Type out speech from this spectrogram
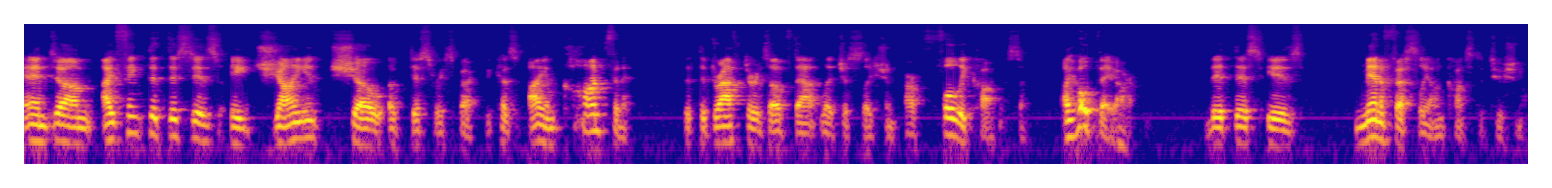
And um, I think that this is a giant show of disrespect because I am confident that the drafters of that legislation are fully cognizant. I hope they are that this is manifestly unconstitutional.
